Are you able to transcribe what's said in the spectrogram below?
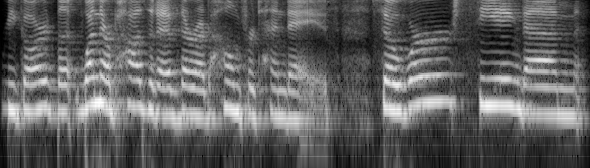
regardless when they're positive, they're at home for 10 days. So we're seeing them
